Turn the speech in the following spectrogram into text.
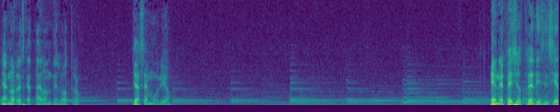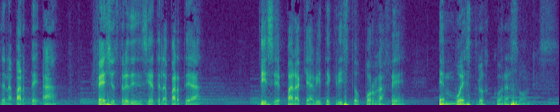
ya nos rescataron del otro, ya se murió. En Efesios 3:17, en la parte A, Efesios 3:17, la parte A, dice, para que habite Cristo por la fe en vuestros corazones.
